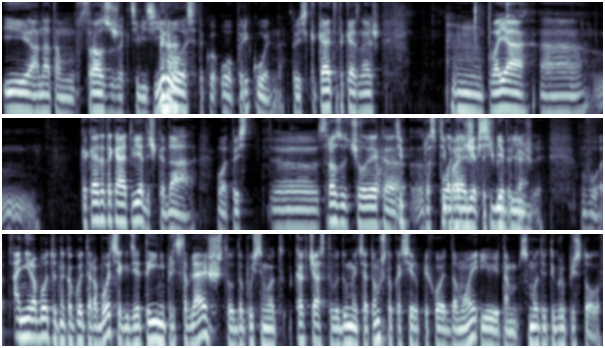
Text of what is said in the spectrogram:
и она там сразу же активизировалась, и такой, о, прикольно. То есть какая-то такая, знаешь, твоя м, какая-то такая ответочка, да. Вот, то есть э, сразу человека Тип- располагаешь к ответочка себе такая. ближе. Вот. Они работают на какой-то работе, где ты не представляешь, что, допустим, вот как часто вы думаете о том, что кассир приходит домой и там смотрит «Игру престолов».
